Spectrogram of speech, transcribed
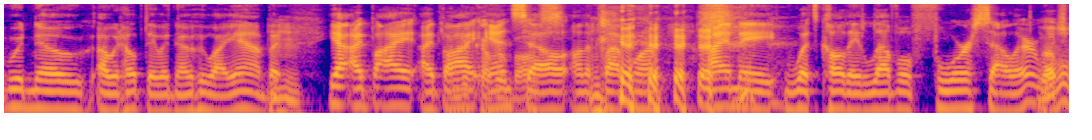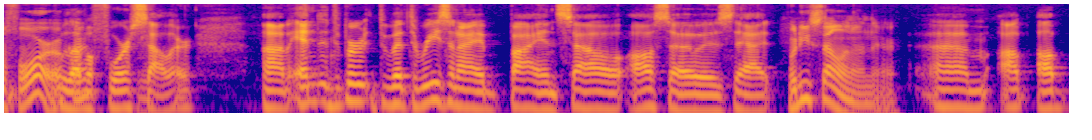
would know. I would hope they would know who I am. But yeah, I buy I buy Undercover and boss. sell on the platform. I am a what's called a level four seller. Level which- four, okay. level four seller. Um, and the, but the reason I buy and sell also is that what are you selling on there? um, I'll, I'll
